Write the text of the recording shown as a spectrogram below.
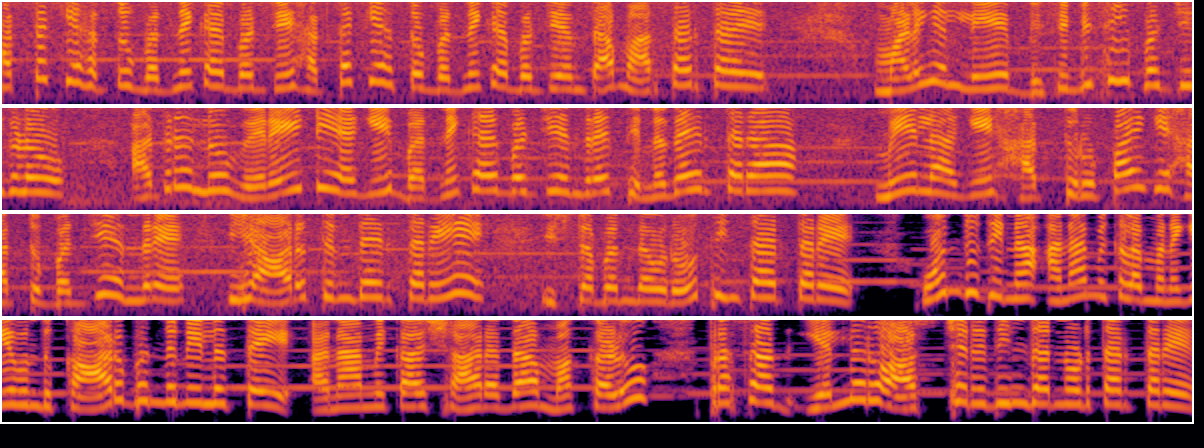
ಹತ್ತಕ್ಕೆ ಹತ್ತು ಬದನೆಕಾಯಿ ಬಜ್ಜಿ, ಹತ್ತಕ್ಕೆ ಹತ್ತು ಬದನೆಕಾಯಿ ಬಜ್ಜಿ ಅಂತ ಮಾರ್ತಾ ಇರ್ತಾಳೆ ಮಳೆಯಲ್ಲಿ ಬಿಸಿ ಬಿಸಿ ಬಜ್ಜಿಗಳು, ಅದರಲ್ಲೂ ವೆರೈಟಿಯಾಗಿ ಬದನೆಕಾಯಿ ಬಜ್ಜಿ ಅಂದರೆ ತಿನ್ನದೇ ಇರ್ತಾರ. ಮೇಲಾಗಿ ಹತ್ತು ರೂಪಾಯಿಗೆ ಹತ್ತು ಬಜ್ಜಿ ಅಂದರೆ ಯಾರು ತಿನ್ನದೇ ಇರ್ತಾರೆ? ಇಷ್ಟ ಬಂದವರು ತಿಂತಾ ಇರ್ತಾರೆ. ಒಂದು ದಿನ ಅನಾಮಿಕಳ ಮನೆಗೆ ಒಂದು ಕಾರು ಬಂದು ನಿಲ್ಲುತ್ತೆ. ಅನಾಮಿಕಾ ಶಾರದಾ ಮಕ್ಕಳು ಪ್ರಸಾದ್ ಎಲ್ಲರೂ ಆಶ್ಚರ್ಯದಿಂದ ನೋಡ್ತಾ ಇರ್ತಾರೆ.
